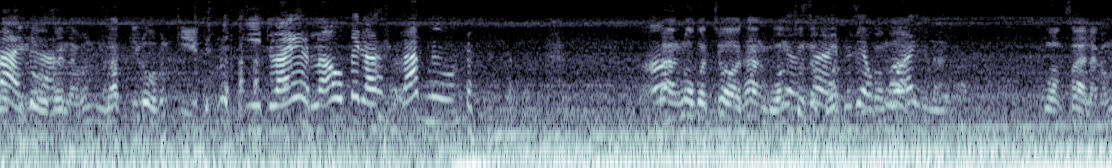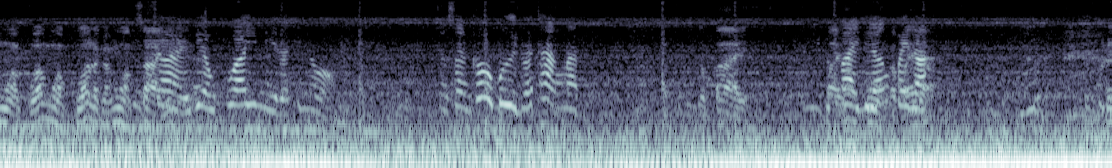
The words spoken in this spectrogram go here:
หลายเลกิยโลไปละมันรับกิโลมันกีดกีดไรเราเอาไปละรับหนึ่งเอ้ทางโลกก็ช่อทางหลวงชนทเดี๋ยวปรมายหมวงซ้ายแล้วก็หมวกขวาหมวกขวาแล้วก็หมวกซ้ายใช่เดี่ยวควายนี่ละที่น้องจะสั่นเขาเอาเบิดว่าทางลัดก็ป้ายกระป้ายเหลี้ยงไปละผู้ใด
